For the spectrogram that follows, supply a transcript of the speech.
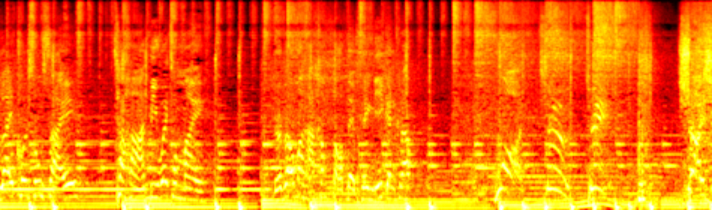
หลายคนสงสัยทหารมีไว้ทำไม เดี๋ยวเรามาหาคำตอบในเพลงนี้กันครับ one two three ชายช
